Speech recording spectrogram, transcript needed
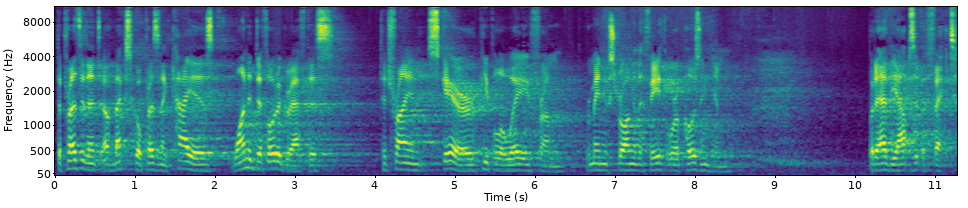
The president of Mexico, President Calles, wanted to photograph this to try and scare people away from remaining strong in the faith or opposing him. But it had the opposite effect.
